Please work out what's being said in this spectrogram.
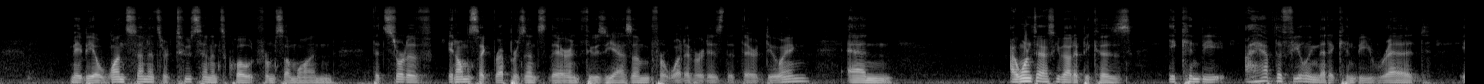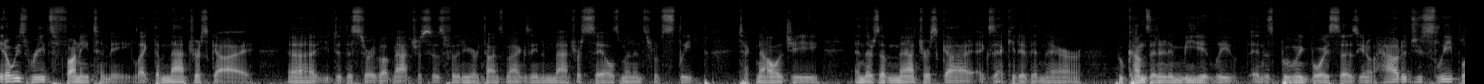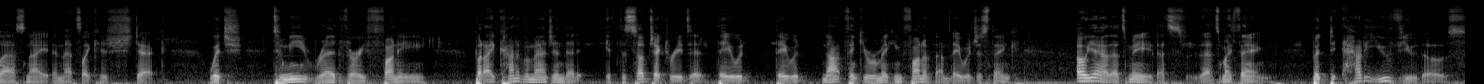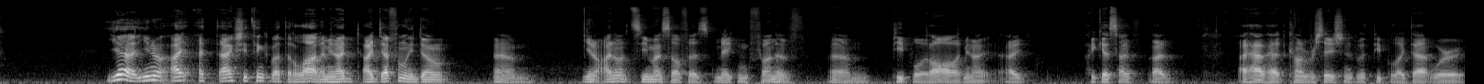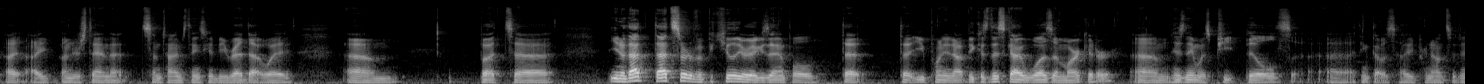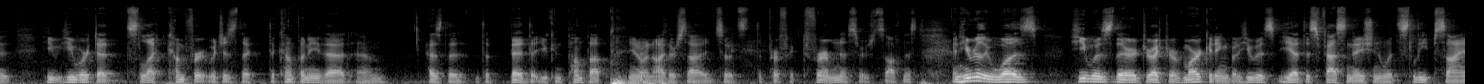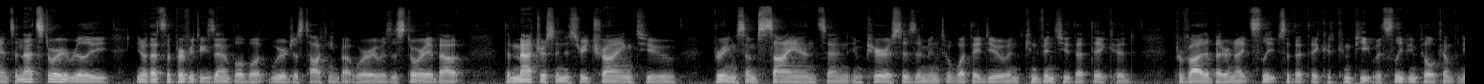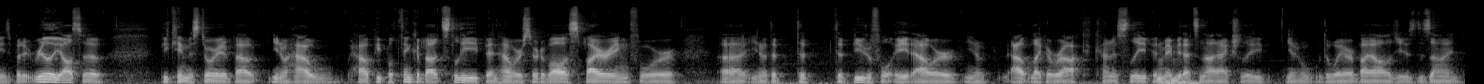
maybe a one sentence or two sentence quote from someone that sort of it almost like represents their enthusiasm for whatever it is that they're doing and i wanted to ask you about it because it can be i have the feeling that it can be read it always reads funny to me like the mattress guy uh, you did this story about mattresses for the new york times magazine and mattress salesman and sort of sleep technology and there's a mattress guy executive in there who comes in and immediately in this booming voice says, you know, how did you sleep last night? And that's like his shtick, which to me read very funny. But I kind of imagine that if the subject reads it, they would they would not think you were making fun of them. They would just think, oh yeah, that's me. That's that's my thing. But d- how do you view those? Yeah, you know, I, I actually think about that a lot. I mean, I, I definitely don't, um, you know, I don't see myself as making fun of um, people at all. I mean, I, I I guess I've I've I have had conversations with people like that where I, I understand that sometimes things can be read that way, um, but uh, you know that that's sort of a peculiar example that that you pointed out because this guy was a marketer. Um, his name was Pete Bils. Uh, I think that was how you pronounce it. He he worked at Select Comfort, which is the the company that um, has the the bed that you can pump up, you know, on either side, so it's the perfect firmness or softness. And he really was he was their director of marketing, but he was he had this fascination with sleep science, and that story really, you know, that's the perfect example of what we were just talking about, where it was a story about the mattress industry trying to bring some science and empiricism into what they do and convince you that they could provide a better night's sleep so that they could compete with sleeping pill companies. But it really also became a story about you know how how people think about sleep and how we're sort of all aspiring for uh, you know the the the beautiful eight hour you know out like a rock kind of sleep and maybe mm-hmm. that's not actually you know the way our biology is designed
